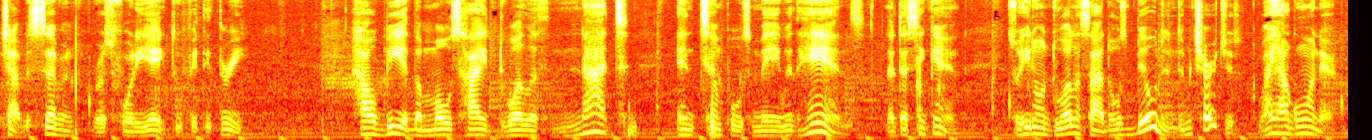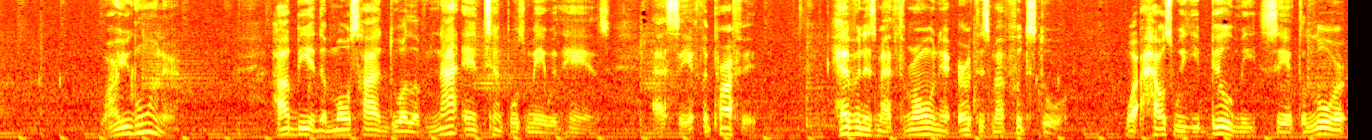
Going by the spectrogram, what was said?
chapter 7, verse 48 through 53. Howbeit the Most High dwelleth not in temples made with hands. Let that sink in. So he don't dwell inside those buildings, them churches. Why y'all going there? Why are you going there? Howbeit the Most High dwelleth not in temples made with hands, as saith the prophet. Heaven is my throne, and earth is my footstool. What house will ye build me, saith the Lord,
